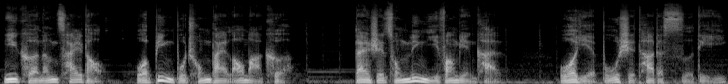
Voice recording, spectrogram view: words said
你可能猜到我并不崇拜老马克，但是从另一方面看，我也不是他的死敌。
